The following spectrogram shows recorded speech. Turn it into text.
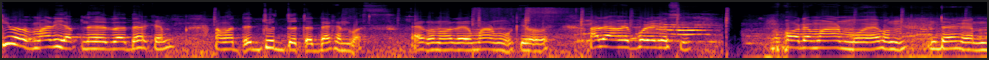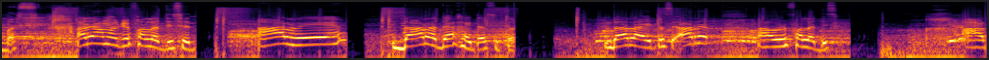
কীভাবে মারি আপনারা দেখেন? আমাদের যুদ্ধটা দেখেন বাস। এখন ওরা মারমো কীভাবে? আরে আমি পড়ে গেছি। ওরে মারমো এখন দেখেন বাস। আরে আমাকে ফালা দিছে। আরে দাঁড়া, দেখাইতেছি তো। দাঁড়া, আইতেছে। আরে, আবার ফালা দিছে। আর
